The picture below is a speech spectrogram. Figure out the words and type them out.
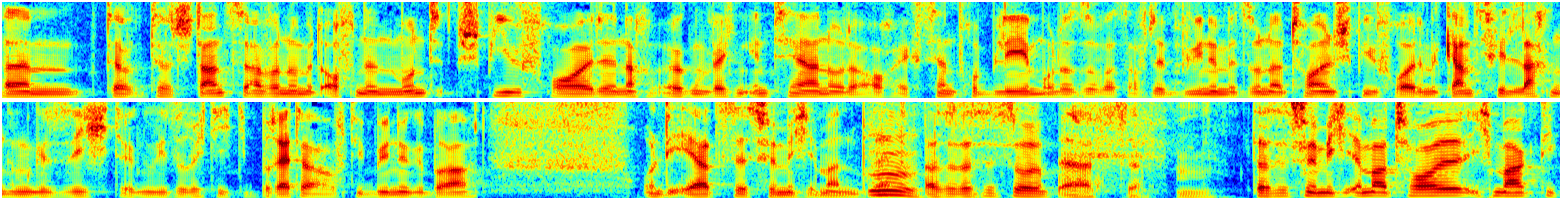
Ähm, da, da standst du einfach nur mit offenem Mund, Spielfreude nach irgendwelchen internen oder auch externen Problemen oder sowas auf der Bühne mit so einer tollen Spielfreude, mit ganz viel Lachen im Gesicht, irgendwie so richtig die Bretter auf die Bühne gebracht. Und die Ärzte ist für mich immer ein Brett. Mm. Also das ist so, Ärzte. Mm. das ist für mich immer toll. Ich mag die,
